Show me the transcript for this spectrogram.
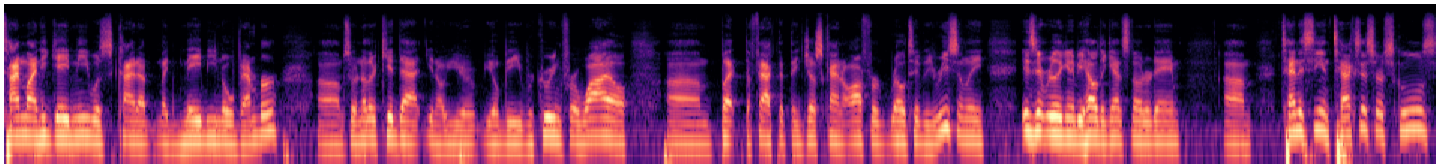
timeline he gave me was kind of like maybe November. Um, so another kid that you know you you'll be recruiting for a while, um, but the fact that they just kind of offered relatively recently isn't really going to be held against Notre Dame. Um, Tennessee and Texas are schools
